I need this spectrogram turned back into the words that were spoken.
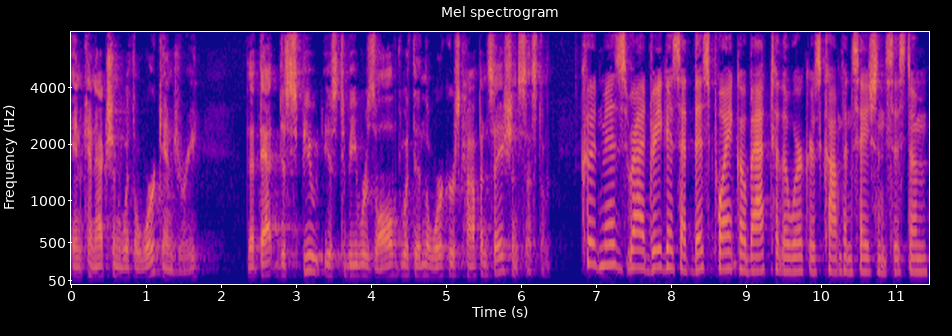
in connection with a work injury, that that dispute is to be resolved within the workers' compensation system. Could Ms. Rodriguez at this point go back to the workers' compensation system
